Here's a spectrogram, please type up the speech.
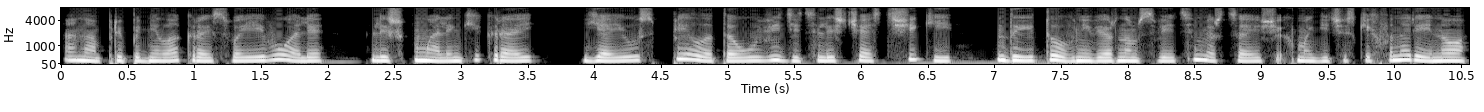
она приподняла край своей вуали, лишь маленький край. Я и успела-то увидеть лишь часть щеки, да и то в неверном свете мерцающих магических фонарей, но...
